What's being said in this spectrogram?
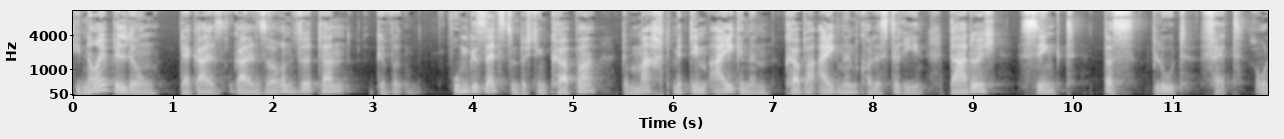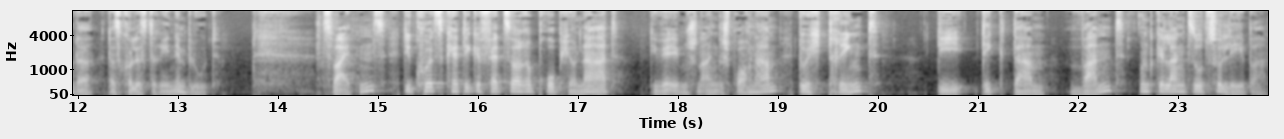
Die Neubildung der Gallensäuren wird dann umgesetzt und durch den Körper gemacht mit dem eigenen, körpereigenen Cholesterin. Dadurch sinkt das Blutfett oder das Cholesterin im Blut. Zweitens, die kurzkettige Fettsäure Propionat die wir eben schon angesprochen haben, durchdringt die Dickdarmwand und gelangt so zur Leber.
